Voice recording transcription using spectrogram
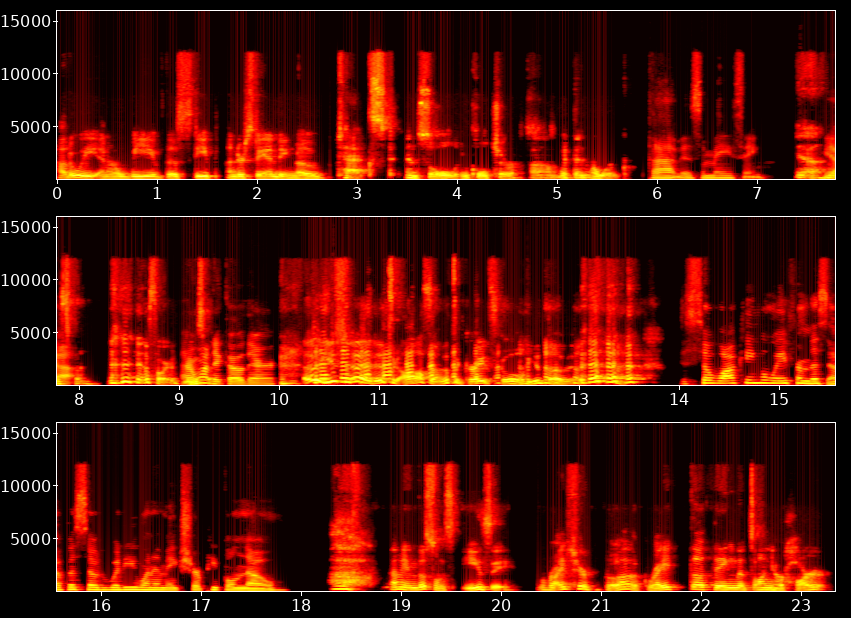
how do we interweave this deep understanding of text and soul and culture um, within our work? That is amazing. Yeah, yeah. It's fun. I want to go there. oh, you should. It's awesome. It's a great school. You'd love it. so, walking away from this episode, what do you want to make sure people know? I mean, this one's easy. Write your book. Write the thing that's on your heart.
